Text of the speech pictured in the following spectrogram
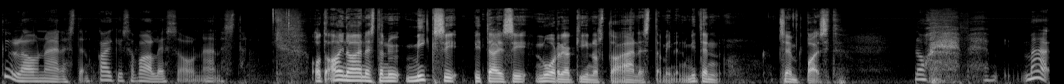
Kyllä on äänestänyt. Kaikissa vaaleissa on äänestänyt. Olet aina äänestänyt. Miksi pitäisi nuoria kiinnostaa äänestäminen? Miten tsemppaisit? No, mä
